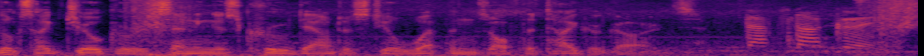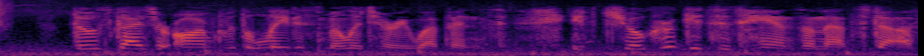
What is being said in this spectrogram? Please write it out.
It looks like Joker is sending his crew down to steal weapons off the TYGER Guards. That's not good. Those guys are armed with the latest military weapons. If Joker gets his hands on that stuff,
